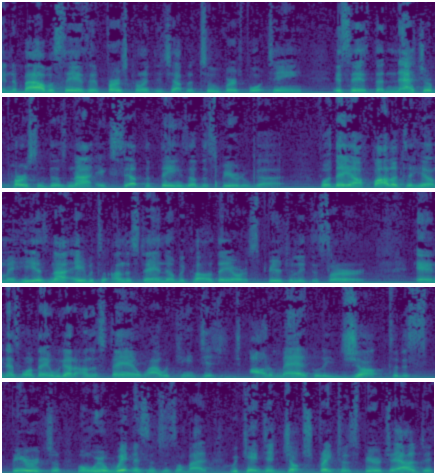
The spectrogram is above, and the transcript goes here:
And the Bible says in 1 Corinthians chapter 2, verse 14, it says, the natural person does not accept the things of the Spirit of God for they are follow to him, and he is not able to understand them because they are spiritually discerned. And that's one thing we got to understand why we can't just automatically jump to the spiritual when we're witnessing to somebody. We can't just jump straight to the spirituality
